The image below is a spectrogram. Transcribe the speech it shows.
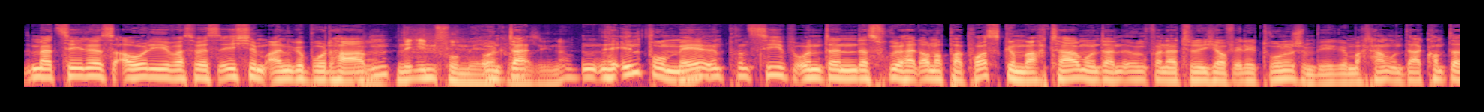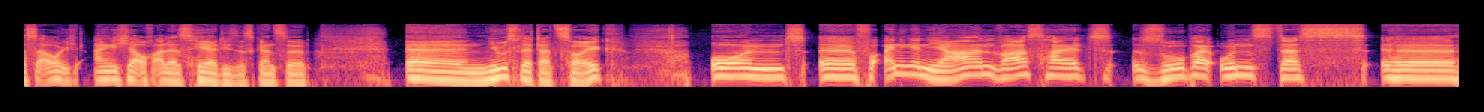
Mercedes, Audi, was weiß ich, im Angebot haben. Eine Infomail und quasi, ne? Eine Infomail mhm. im Prinzip und dann das früher halt auch noch per Post gemacht haben und dann irgendwann natürlich auf elektronischem Wege gemacht haben. Und da kommt das auch eigentlich ja auch alles her, dieses ganze äh, Newsletter-Zeug. Und äh, vor einigen Jahren war es halt so bei uns, dass äh,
